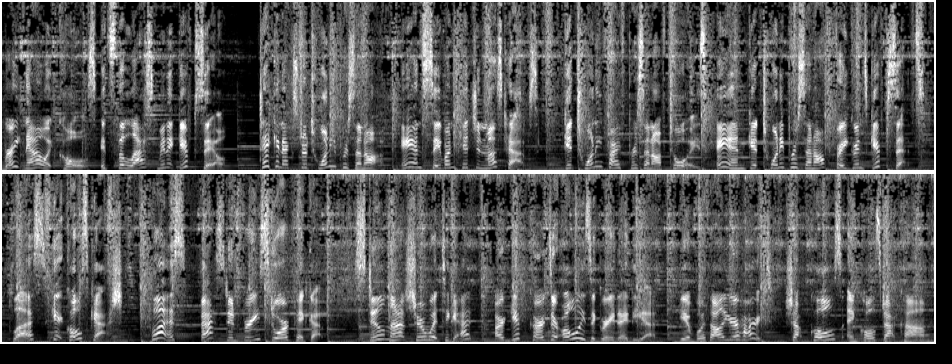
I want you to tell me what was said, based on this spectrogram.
Right now at Kohl's, it's the last minute gift sale. Take an extra 20% off and save on kitchen must haves. Get 25% off toys and get 20% off fragrance gift sets. Plus, get Kohl's Cash. Plus, fast and free store pickup. Still not sure what to get? Our gift cards are always a great idea. Give with all your heart. Shop Kohl's and Kohl's.com.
